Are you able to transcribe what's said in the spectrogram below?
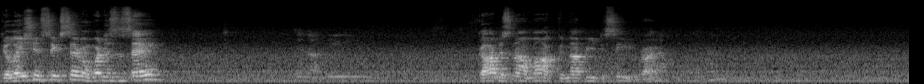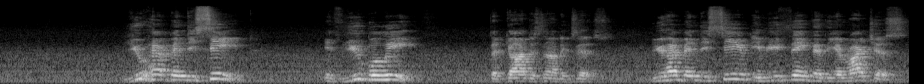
Galatians 6 7. What does it say? Do not be. God is not mocked. Do not be deceived, right? Mhm. You have been deceived if you believe that God does not exist. You have been deceived if you think that the unrighteous,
